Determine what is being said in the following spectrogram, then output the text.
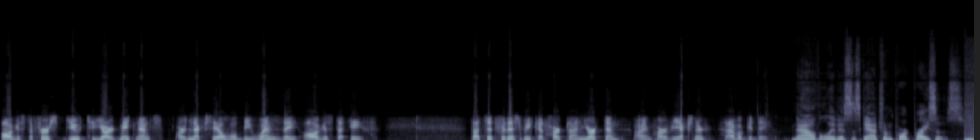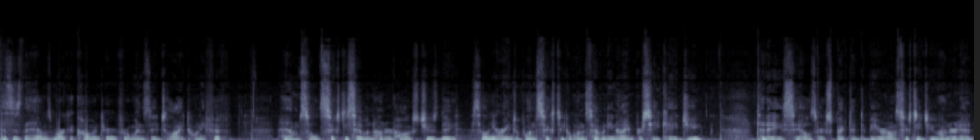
August the 1st, due to yard maintenance. Our next sale will be Wednesday, August the 8th. That's it for this week at Heartland Yorkton. I'm Harvey Exner. Have a good day. Now, the latest Saskatchewan pork prices. This is the HAMS market commentary for Wednesday, July 25th. Ham sold 6,700 hogs Tuesday, selling a range of 160 to 179 per ckg. Today's sales are expected to be around 6,200 head,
